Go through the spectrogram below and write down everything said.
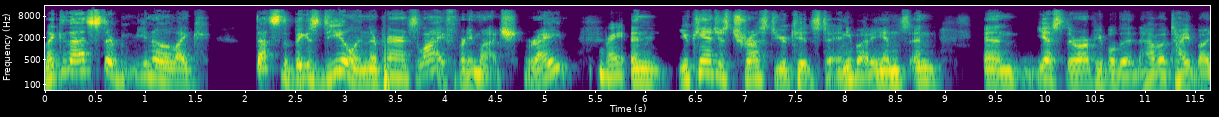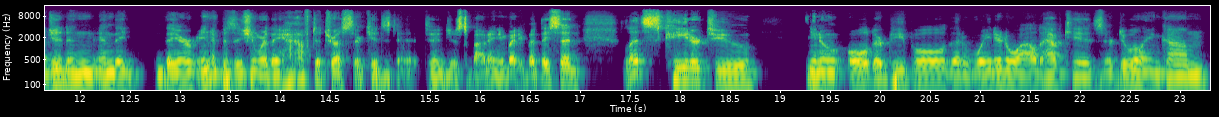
Like that's their, you know, like that's the biggest deal in their parents' life, pretty much, right? Right. And you can't just trust your kids to anybody. And and and yes there are people that have a tight budget and and they they are in a position where they have to trust their kids to, to just about anybody but they said let's cater to you know older people that have waited a while to have kids or dual income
